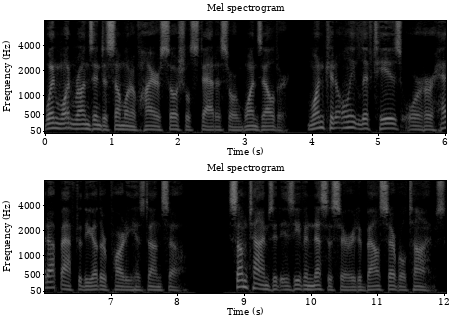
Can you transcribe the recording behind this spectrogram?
When one runs into someone of higher social status or one's elder, one can only lift his or her head up after the other party has done so. Sometimes it is even necessary to bow several times.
